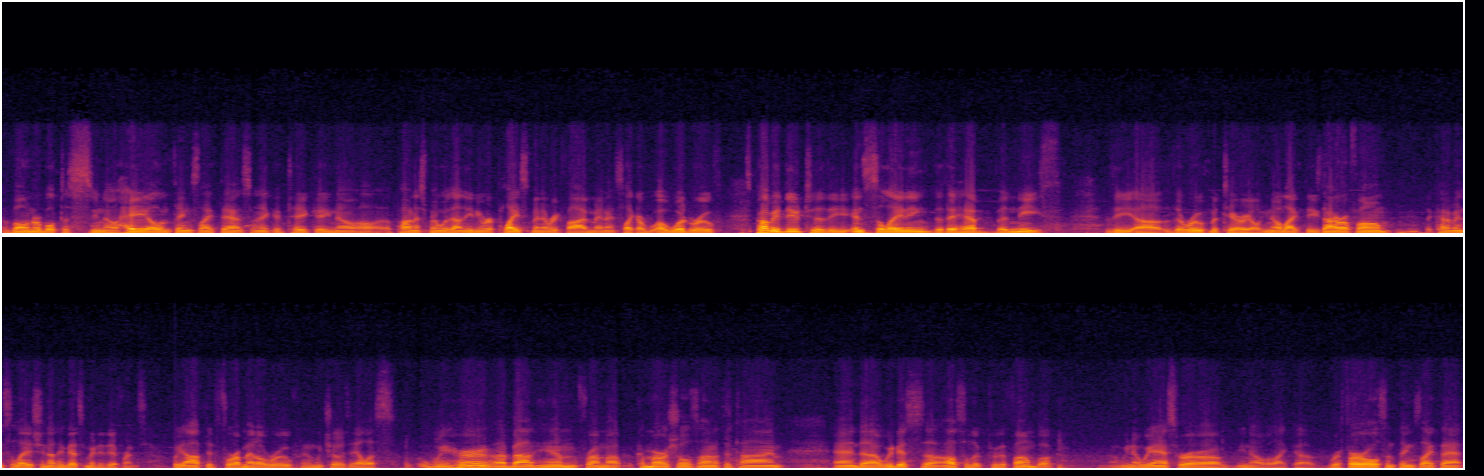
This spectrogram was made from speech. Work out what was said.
vulnerable to you know hail and things like that, so they could take a, you know a punishment without needing replacement every five minutes, like a, a wood roof. It's probably due to the insulating that they have beneath the uh, the roof material. You know, like the styrofoam, that kind of insulation. I think that's made a difference. We opted for a metal roof, and we chose Ellis. We heard about him from uh, commercials on at the time, and uh, we just uh, also looked through the phone book. Uh, you know, we asked for, uh, you know, like uh, referrals and things like that.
